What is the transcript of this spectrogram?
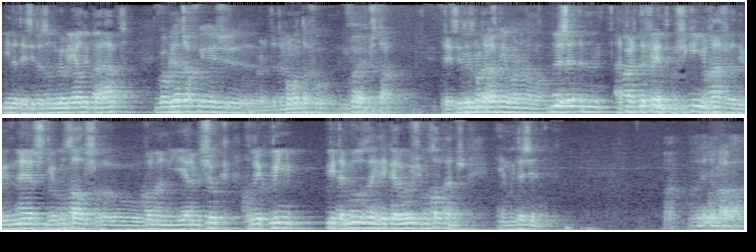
E ainda tem a situação do Gabriel e do Arabt. O Gabriel já foi hoje Pronto, então para o Botafogo. Foi emprestado. Tem a Vi situação por do acaso Arabt. vi agora na bola. Mas hum, a parte da frente, com o Chiquinho, Rafa, David Neres, Diogo Gonçalves, o Roman e Yaramchuk, Rodrigo Pinho, Peter Musa, Henrique Araújo e Gonçalo Ramos. É muita gente. Nenhum para lá.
